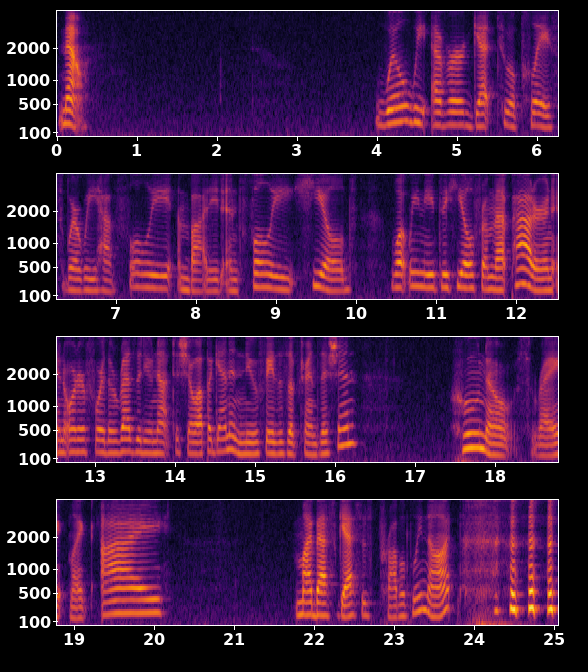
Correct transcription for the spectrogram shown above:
Now, will we ever get to a place where we have fully embodied and fully healed what we need to heal from that pattern in order for the residue not to show up again in new phases of transition? Who knows, right? Like, I. My best guess is probably not.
